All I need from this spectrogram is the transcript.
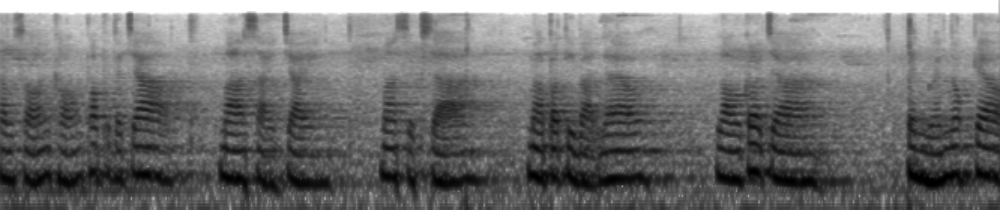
คำสอนของพระพุทธเจ้ามาใส่ใจ มาศึกษามาปฏิบัติแล้ว เราก็จะ เป็นเหมือนนกแก้ว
